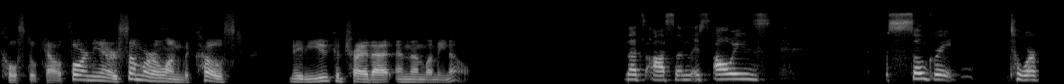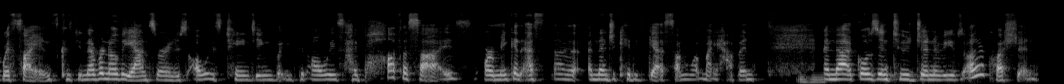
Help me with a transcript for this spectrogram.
coastal California or somewhere along the coast, maybe you could try that and then let me know. That's awesome. It's always so great to work with science because you never know the answer and it's always changing, but you can always hypothesize or make an, uh, an educated guess on what might happen. Mm -hmm. And that goes into Genevieve's other question.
